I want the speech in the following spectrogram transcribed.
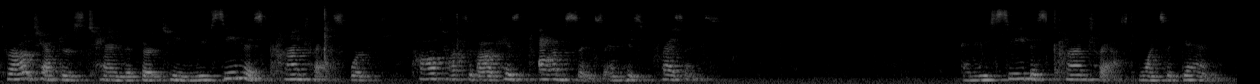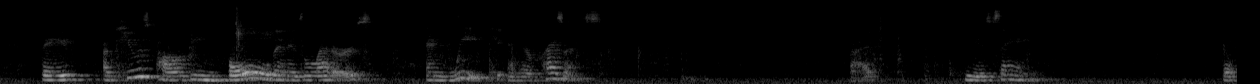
Throughout chapters 10 to 13, we've seen this contrast where Paul talks about his absence and his presence. And we see this contrast once again. They've accused Paul of being bold in his letters and weak in their presence. But he is saying that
